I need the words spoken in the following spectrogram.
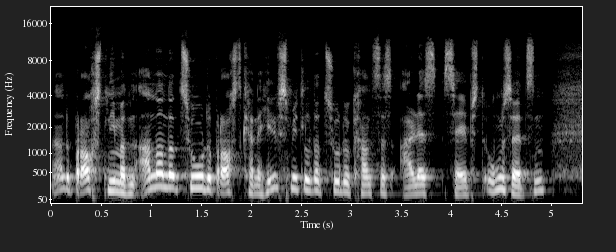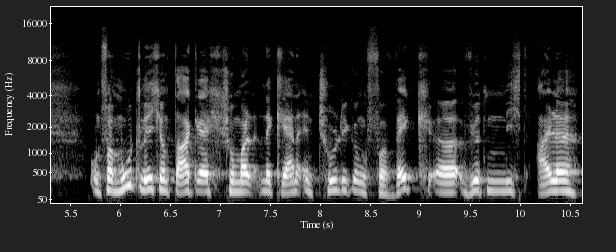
Ja, du brauchst niemanden anderen dazu, du brauchst keine Hilfsmittel dazu, du kannst das alles selbst umsetzen. Und vermutlich, und da gleich schon mal eine kleine Entschuldigung vorweg, äh, würden nicht alle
